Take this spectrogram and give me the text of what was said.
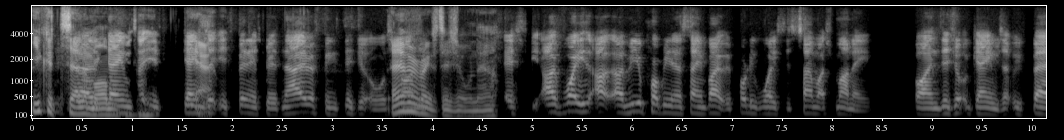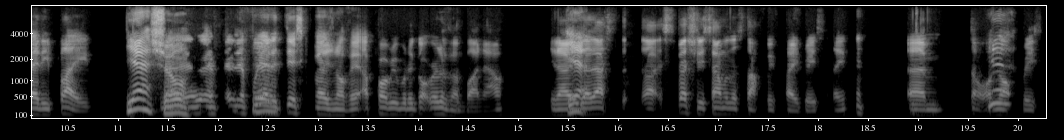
You could sell them on. games that you games Yeah. that you'd finished with. Now everything's digital. Everything's digital now. it's, I've wasted. I, I mean, you're probably in the same boat. We've probably wasted so much money buying digital games that we've barely played. Yeah, You know, sure. and if, we had a disc version of it, I probably would have got rid of them by now. You know, Yeah. that's especially some of the stuff we've played recently. um, well, Yeah. not recently,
